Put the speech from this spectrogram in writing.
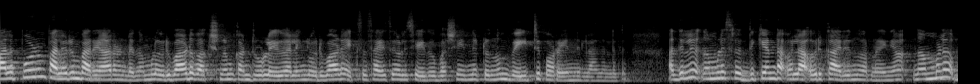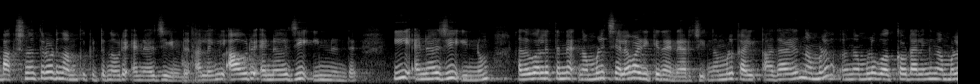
പലപ്പോഴും പലരും പറയാറുണ്ട് നമ്മൾ ഒരുപാട് ഭക്ഷണം കൺട്രോൾ ചെയ്തു അല്ലെങ്കിൽ ഒരുപാട് എക്സസൈസുകൾ ചെയ്തു പക്ഷേ എന്നിട്ടൊന്നും വെയിറ്റ് കുറയുന്നില്ല എന്നുള്ളത്. അതിൽ നമ്മൾ ശ്രദ്ധിക്കേണ്ട ഒരു കാര്യം എന്ന് പറഞ്ഞു കഴിഞ്ഞാൽ നമ്മൾ ഭക്ഷണത്തിലൂടെ നമുക്ക് കിട്ടുന്ന ഒരു എനർജി ഉണ്ട് അല്ലെങ്കിൽ ആ ഒരു എനർജി ഇന്നുണ്ട് ഈ എനർജി ഇന്നും അതുപോലെ തന്നെ നമ്മൾ ചിലവഴിക്കുന്ന എനർജി നമ്മൾ കഴി അതായത് നമ്മൾ നമ്മൾ വർക്കൗട്ട് അല്ലെങ്കിൽ നമ്മൾ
